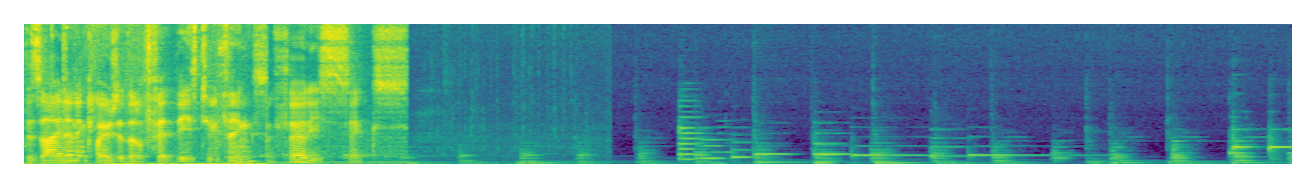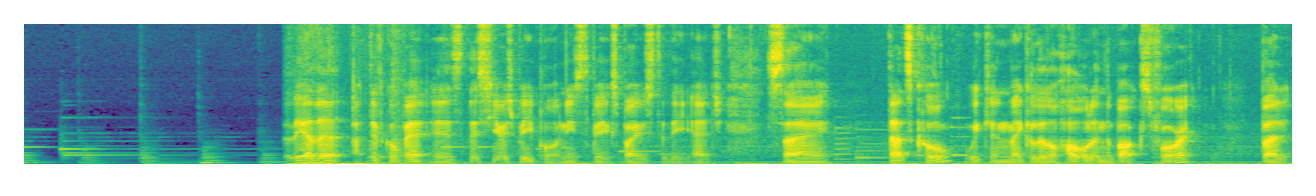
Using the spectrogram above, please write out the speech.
design an enclosure that'll fit these two things. 36 the other difficult bit is this USB port needs to be exposed to the edge. So that's cool. We can make a little hole in the box for it, but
